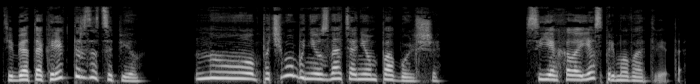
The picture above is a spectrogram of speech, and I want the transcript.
«Тебя так ректор зацепил? Ну, почему бы не узнать о нем побольше?» Съехала я с прямого ответа.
